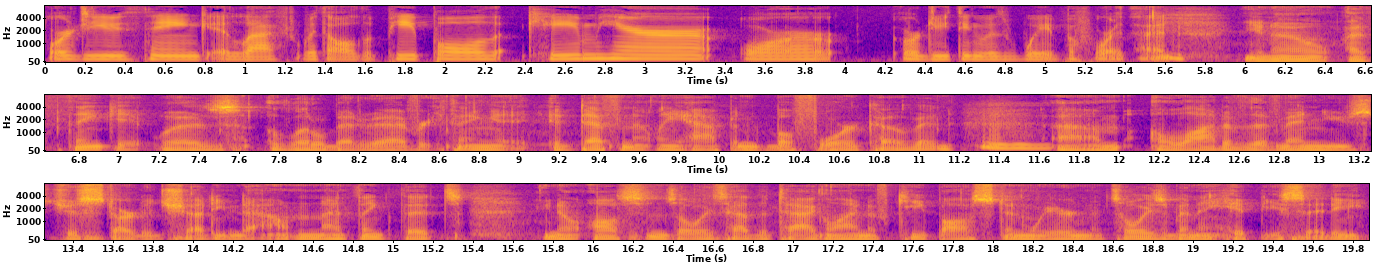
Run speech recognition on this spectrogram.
Or do you think it left with all the people that came here? Or or do you think it was way before then? You know, I think it was a little bit of everything. It, it definitely happened before COVID. Um, a lot of the venues just started shutting down. And I think that, you know, Austin's always had the tagline of keep Austin weird. And it's always been a hippie city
